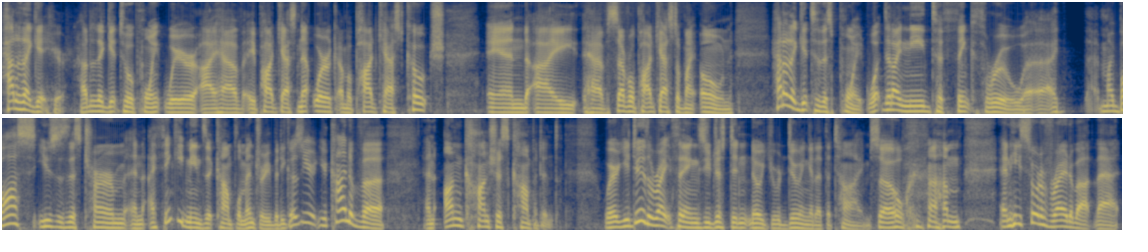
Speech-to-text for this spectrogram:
how did I get here? How did I get to a point where I have a podcast network? I'm a podcast coach and I have several podcasts of my own how did I get to this point? What did I need to think through? Uh, I, my boss uses this term, and I think he means it complimentary, but he goes, "You're you're kind of a, an unconscious competent." where you do the right things, you just didn't know you were doing it at the time. So, um, and he's sort of right about that.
